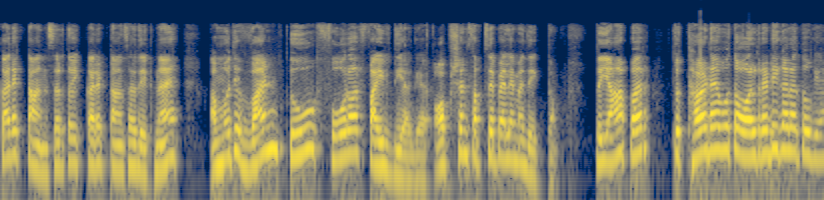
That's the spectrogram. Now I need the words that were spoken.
करेक्ट आंसर तो एक करेक्ट आंसर देखना है। अब मुझे वन टू फोर और फाइव दिया गया ऑप्शन सबसे पहले मैं देखता हूँ। तो यहाँ पर जो थर्ड है, वो तो ऑलरेडी गलत हो गया,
